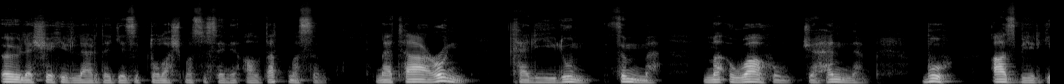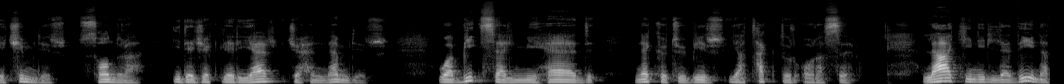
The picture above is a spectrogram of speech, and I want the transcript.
öyle şehirlerde gezip dolaşması seni aldatmasın. Meta'un kalilun thumme ma'vahum cehennem. Bu az bir geçimdir. Sonra gidecekleri yer cehennemdir. Ve bi'sel mihad ne kötü bir yataktır orası. Lakinillezine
